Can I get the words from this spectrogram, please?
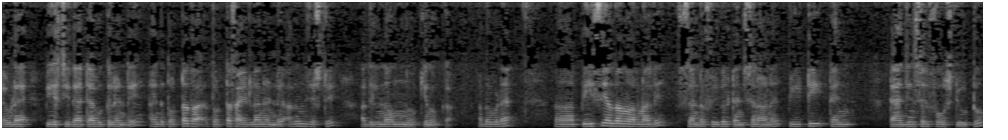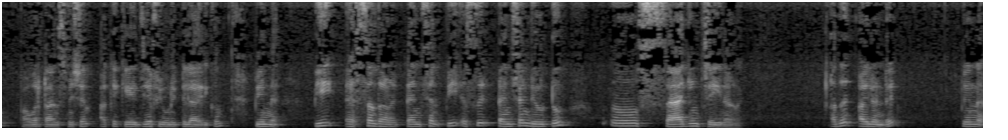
ഇവിടെ പി എസ് ടി ഡാറ്റ ബുക്കിലുണ്ട് അതിന്റെ തൊട്ട തൊട്ട സൈഡിൽ തന്നെ ഉണ്ട്. അതൊന്ന് ജസ്റ്റ് അതിൽ നിന്ന് ഒന്ന് നോക്കി നോക്കുക. അപ്പൊ ഇവിടെ പി സി എന്താന്ന് സെൻട്രിഫ്യൂഗൽ ടെൻഷൻ ആണ്. P T tangential force due to power transmission ഒക്കെ കെ ജി എഫ് യൂണിറ്റിലായിരിക്കും പിന്നെ പി എസ് എന്താണ്? Tension P S tension due to sagging chain ആണ്. അത് അതിലുണ്ട്. പിന്നെ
